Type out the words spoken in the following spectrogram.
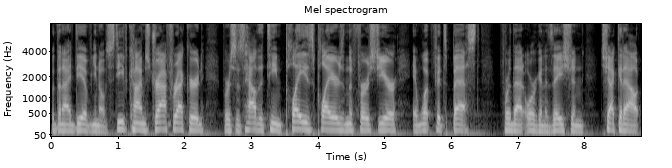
with an idea of you know Steve Keim's draft record versus how the team plays players in the first year and what fits best for that organization. Check it out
